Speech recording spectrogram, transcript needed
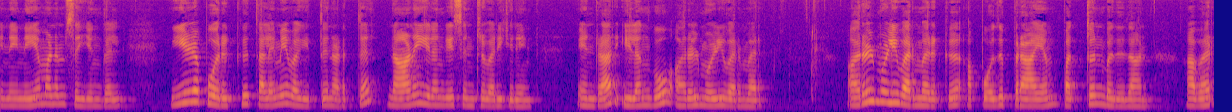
என்னை நியமனம் செய்யுங்கள். ஈழப்போருக்கு தலைமை வகித்து நடத்த நானே இலங்கை சென்று வருகிறேன் என்றார் இளங்கோ அருள்மொழிவர்மர். அருள்மொழிவர்மருக்கு அப்போது பிராயம் பத்தொன்பது தான். அவர்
